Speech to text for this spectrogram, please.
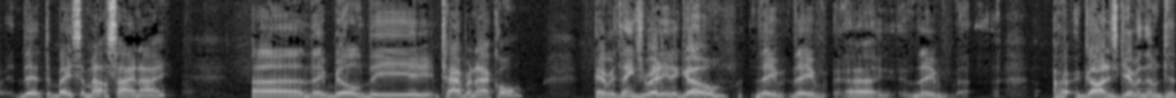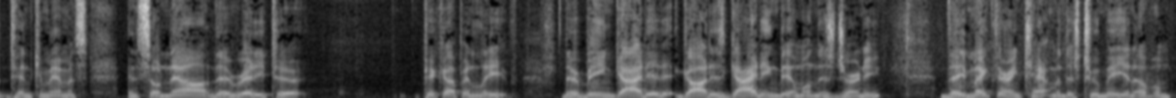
at, they're at the base of Mount Sinai. Uh, they build the tabernacle. Everything's ready to go. They've they've uh, they've. Uh, God has given them the Ten Commandments, and so now they're ready to pick up and leave. They're being guided. God is guiding them on this journey. They make their encampment. There's two million of them,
